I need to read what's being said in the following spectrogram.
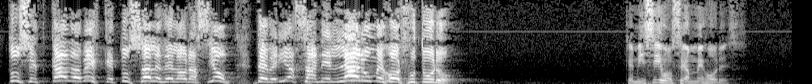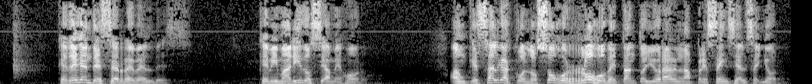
Entonces, cada vez que tú sales de la oración, deberías anhelar un mejor futuro. Que mis hijos sean mejores. Que dejen de ser rebeldes. Que mi marido sea mejor. Aunque salga con los ojos rojos de tanto llorar en la presencia del Señor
